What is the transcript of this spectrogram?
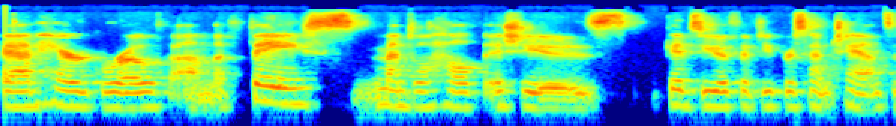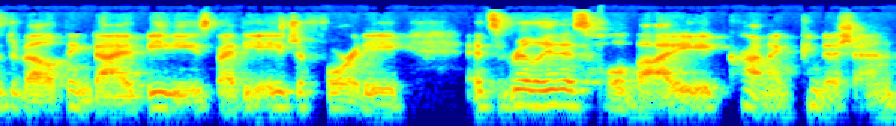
bad hair growth on the face, mental health issues, gives you a 50% chance of developing diabetes by the age of 40. It's really this whole body chronic condition.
